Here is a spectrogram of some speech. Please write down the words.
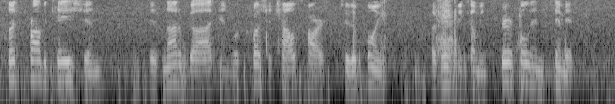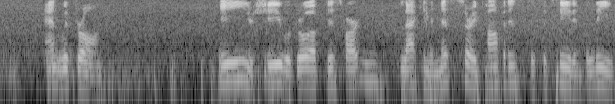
Such provocation is not of God and will crush a child's heart to the point of his becoming fearful and timid and withdrawn. He or she will grow up disheartened, lacking the necessary confidence to succeed and believe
